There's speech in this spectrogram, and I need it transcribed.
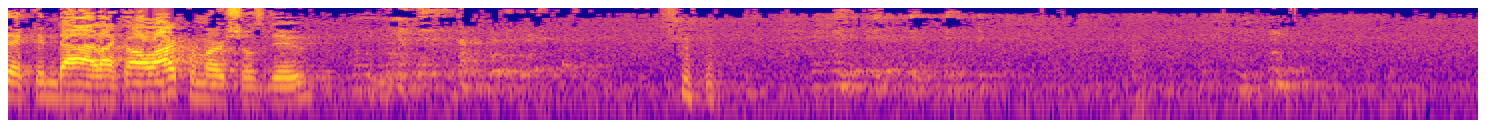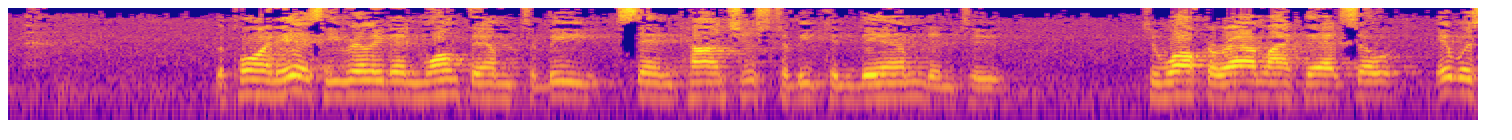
sick and die like all our commercials do. the point is, he really didn't want them to be sin conscious, to be condemned, and to to walk around like that. So it was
